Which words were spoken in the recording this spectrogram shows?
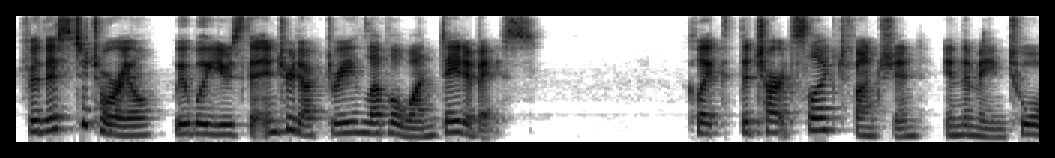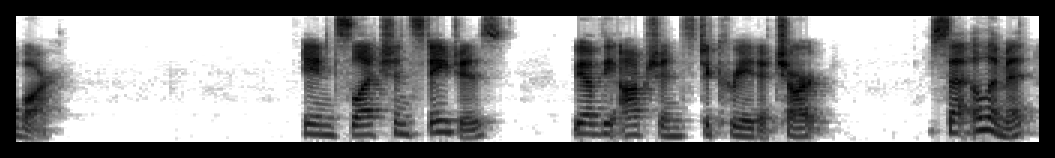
For this tutorial, we will use the introductory Level 1 database. Click the Chart Select function in the main toolbar. In Selection Stages, we have the options to create a chart, set a limit,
